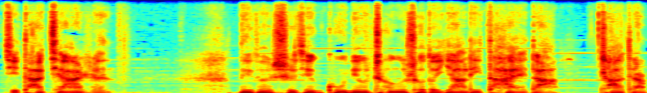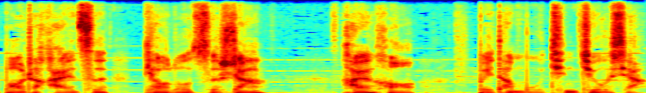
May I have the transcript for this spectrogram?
及他家人。那段时间，姑娘承受的压力太大，差点抱着孩子跳楼自杀，还好被他母亲救下。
